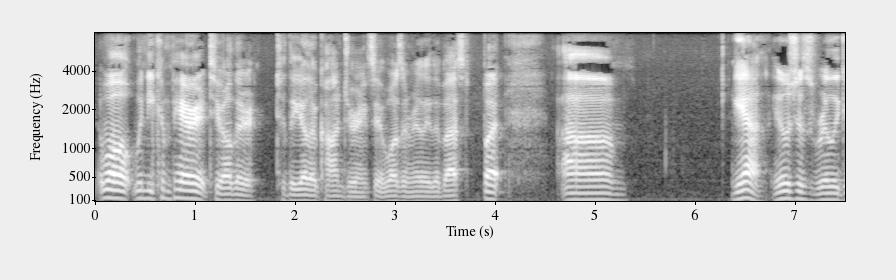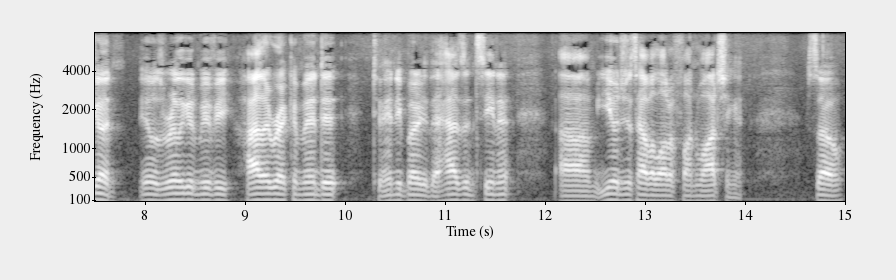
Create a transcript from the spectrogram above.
well, when you compare it to other to the other Conjurings, it wasn't really the best. But um, yeah, it was just really good. It was a really good movie. Highly recommend it to anybody that hasn't seen it. Um, you'll just have a lot of fun watching it. So,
